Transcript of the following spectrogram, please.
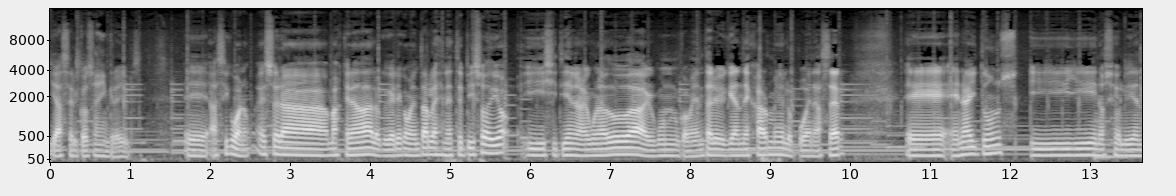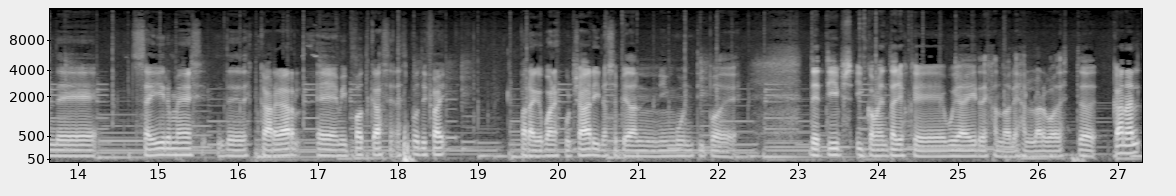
y hacer cosas increíbles. Eh, así que bueno, eso era más que nada lo que quería comentarles en este episodio. Y si tienen alguna duda, algún comentario que quieran dejarme, lo pueden hacer eh, en iTunes. Y no se olviden de seguirme, de descargar eh, mi podcast en Spotify para que puedan escuchar y no se pierdan ningún tipo de, de tips y comentarios que voy a ir dejándoles a lo largo de este canal.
